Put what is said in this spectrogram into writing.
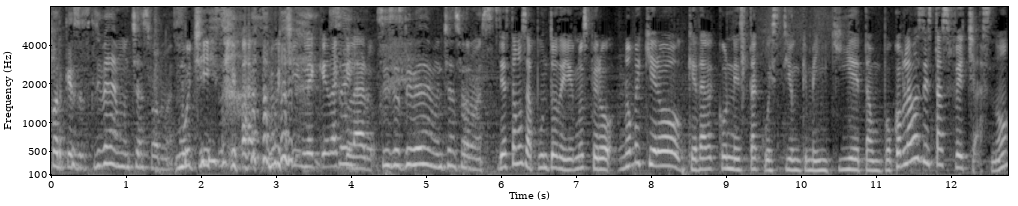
Porque se escribe de muchas formas. Muchísimas, muchísimas, me queda Sí, claro. Sí, se escribe de muchas formas. Ya estamos a punto de irnos, pero no me quiero quedar con esta cuestión que me inquieta un poco. Hablabas de estas fechas, ¿no?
